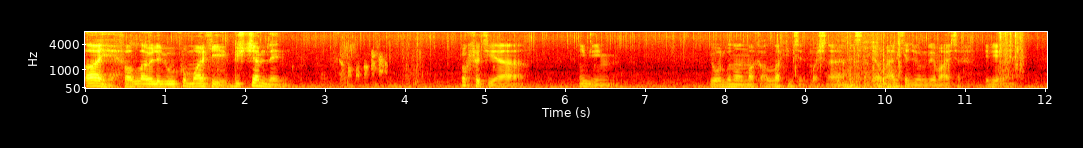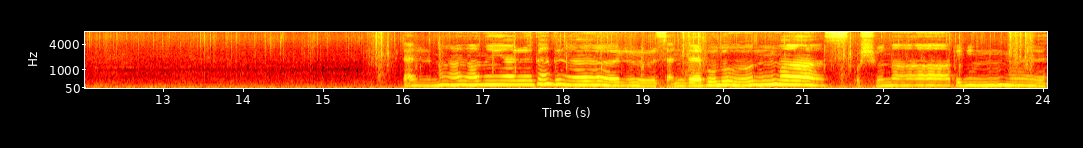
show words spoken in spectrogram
Ay vallahi öyle bir uykum var ki düşeceğim lan. Çok kötü ya. ne bileyim yorgun olmak Allah kimsenin başına vermesin diyor ama herkes yoruluyor maalesef. Geliyor yani. Derman yerdedir, sende bulunmaz. Boşuna benimle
